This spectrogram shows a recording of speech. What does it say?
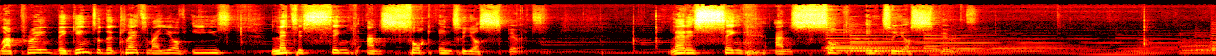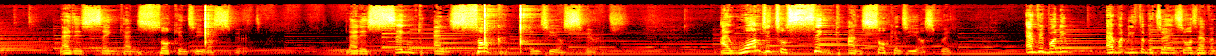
we are praying, begin to declare to my year of ease. Let it sink and soak into your spirit. Let it sink and soak into your spirit. Let it sink and soak into your spirit. Let it sink and soak into your spirit. I want you to sink and soak into your spirit. Everybody, everybody lift up your hands towards heaven.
